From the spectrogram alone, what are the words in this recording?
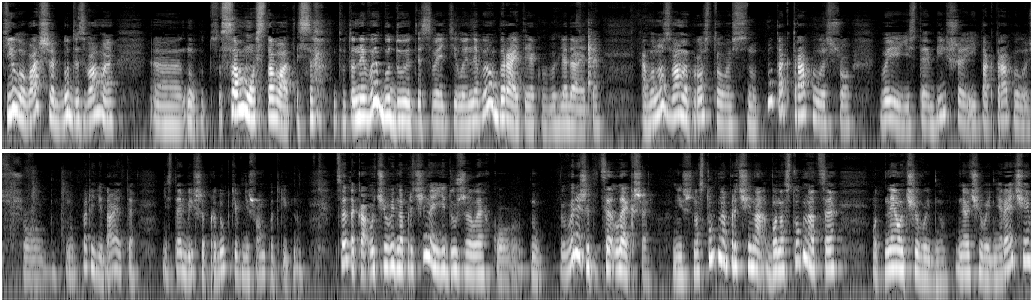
тіло ваше буде з вами ну, само ставатися. Тобто не ви будуєте своє тіло і не ви обираєте, як ви виглядаєте, а воно з вами просто ось ну, ну так трапилось, що ви їсте більше, і так трапилось, що ну, переїдаєте, їсте більше продуктів, ніж вам потрібно. Це така очевидна причина, її дуже легко ну, вирішити. Це легше, ніж наступна причина, бо наступна це от неочевидно, неочевидні речі.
